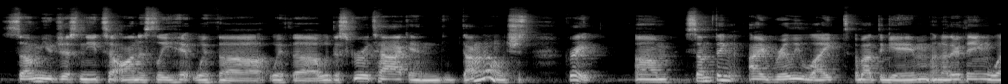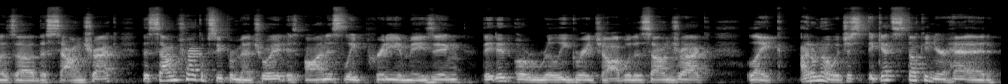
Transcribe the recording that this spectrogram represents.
Some you just need to honestly hit with uh with uh with the screw attack, and I don't know, it's just great. Um, something I really liked about the game, another thing was uh, the soundtrack. The soundtrack of Super Metroid is honestly pretty amazing. They did a really great job with the soundtrack. Like, I don't know, it just, it gets stuck in your head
